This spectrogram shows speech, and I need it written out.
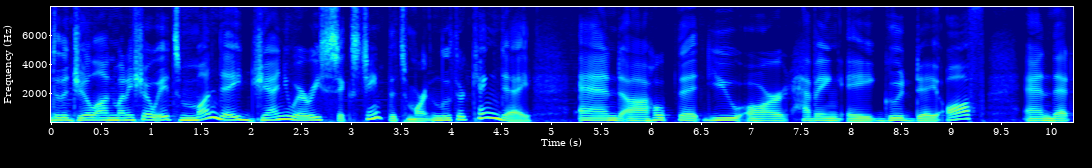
to the Jill on Money Show. It's Monday, January 16th. It's Martin Luther King Day. And I uh, hope that you are having a good day off and that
